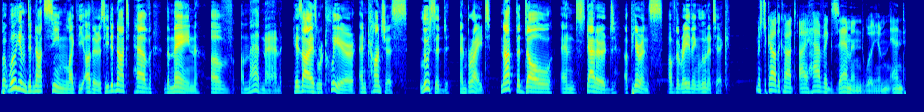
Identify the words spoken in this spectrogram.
But William did not seem like the others. He did not have the mien of a madman. His eyes were clear and conscious, lucid and bright, not the dull and scattered appearance of the raving lunatic. Mr. Caldecott, I have examined William, and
